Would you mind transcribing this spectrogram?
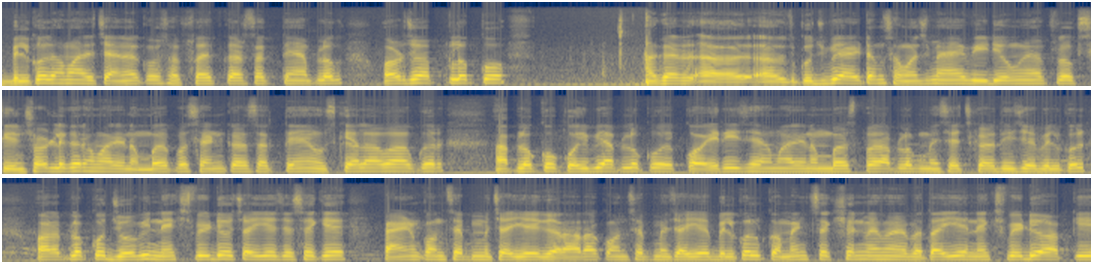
बिल्कुल हमारे चैनल को सब्सक्राइब कर सकते हैं आप लोग। और जो आप लोग को अगर आ, आ, कुछ भी आइटम समझ में आए वीडियो में आप लोग स्क्रीनशॉट लेकर हमारे नंबर पर सेंड कर सकते हैं। उसके अलावा अगर आप लोग को कोई भी आप लोग को क्वायरीज है हमारे नंबर्स पर आप लोग मैसेज कर दीजिए बिल्कुल। और आप लोग को जो भी नेक्स्ट वीडियो चाहिए जैसे कि पैंट कॉन्सेप्ट में चाहिए गरारा कॉन्सेप्ट में चाहिए बिल्कुल कमेंट सेक्शन में हमें बताइए। नेक्स्ट वीडियो आपकी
